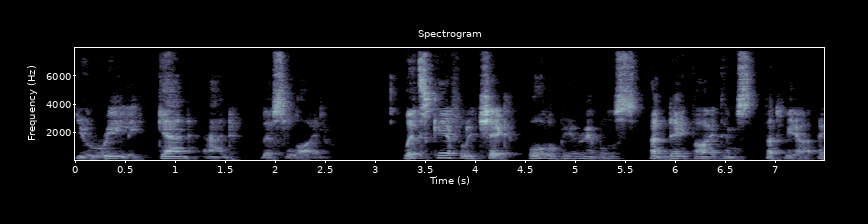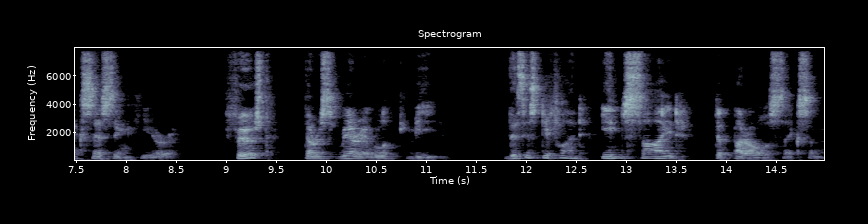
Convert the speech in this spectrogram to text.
you really can add this line. Let's carefully check all variables and data items that we are accessing here. First, there is variable v. This is defined inside the parallel section.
